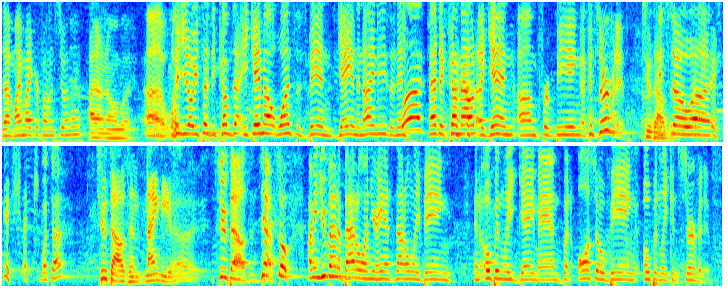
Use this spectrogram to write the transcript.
Is that my microphone that's doing that? I don't know, but Uh, well, you know, he says he comes out. He came out once as being gay in the '90s, and then What? had to come out again um, for being a conservative. 2000s. And so, uh, what's that? 2000s, 90s. 2000s. Yeah. So, I mean, you've had a battle on your hands, not only being an openly gay man, but also being openly conservative.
